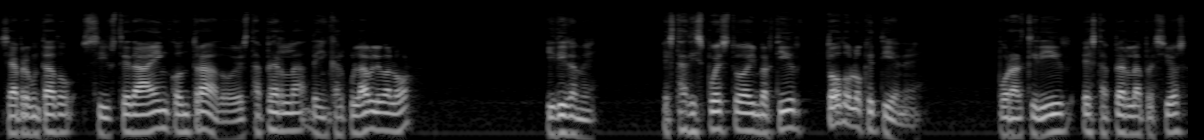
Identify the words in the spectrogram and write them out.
¿Se ha preguntado si usted ha encontrado esta perla de incalculable valor? Y dígame, ¿está dispuesto a invertir todo lo que tiene por adquirir esta perla preciosa?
